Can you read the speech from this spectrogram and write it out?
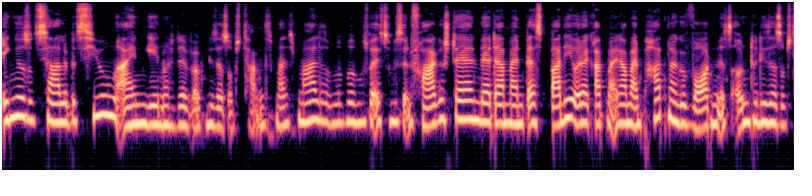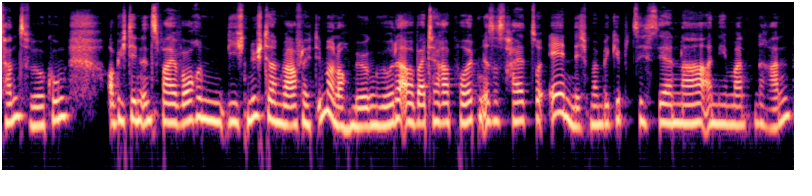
enge soziale Beziehungen eingehen unter der Wirkung dieser Substanz manchmal. Das muss muss man echt so ein bisschen in Frage stellen, wer da mein Best Buddy oder gerade mal gar mein Partner geworden ist unter dieser Substanzwirkung. Ob ich den in zwei Wochen, die ich nüchtern war, vielleicht immer noch mögen würde. Aber bei Therapeuten ist es halt so ähnlich. Man begibt sich sehr nah an jemanden ran.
